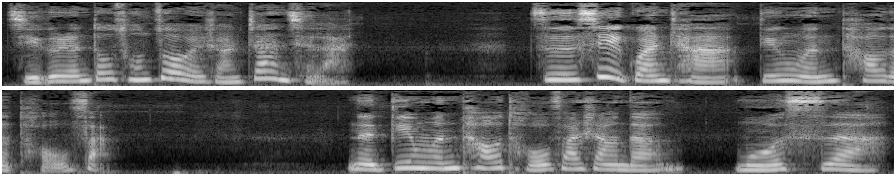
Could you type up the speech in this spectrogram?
几个人都从座位上站起来，仔细观察丁文涛的头发。那丁文涛头发上的摩丝啊，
